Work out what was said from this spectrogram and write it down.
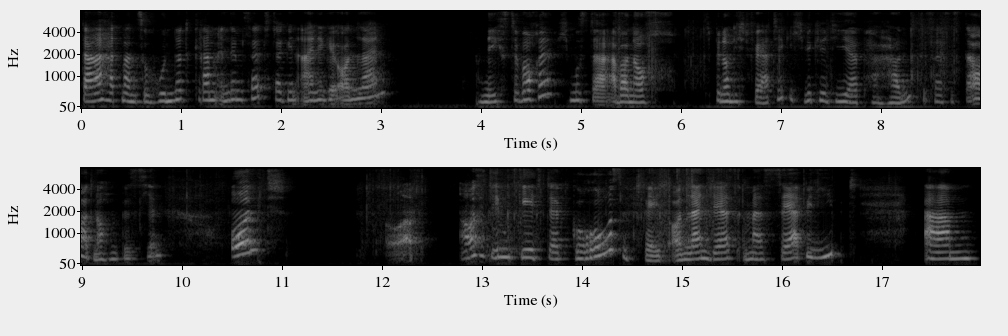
da hat man so 100 Gramm in dem Set. Da gehen einige online. Nächste Woche. Ich muss da aber noch, ich bin noch nicht fertig. Ich wickel die ja per Hand. Das heißt, es dauert noch ein bisschen. Und Oh. Außerdem geht der große Fade online, der ist immer sehr beliebt. Ähm,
